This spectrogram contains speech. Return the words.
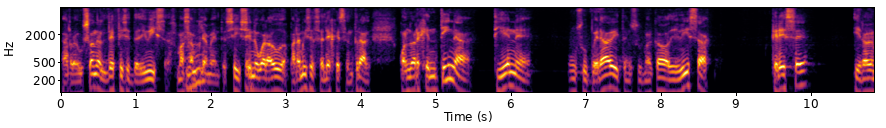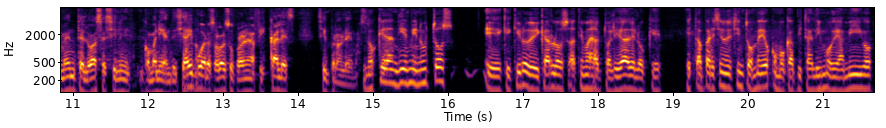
La reducción del déficit de divisas, más ampliamente, sí, sin lugar a dudas. Para mí ese es el eje central. Cuando Argentina tiene un superávit en su mercado de divisas, crece y realmente lo hace sin inconvenientes. Y ahí puede resolver sus problemas fiscales sin problemas. Nos quedan 10 minutos eh, que quiero dedicarlos a temas de actualidad de lo que está apareciendo en distintos medios como capitalismo de amigos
